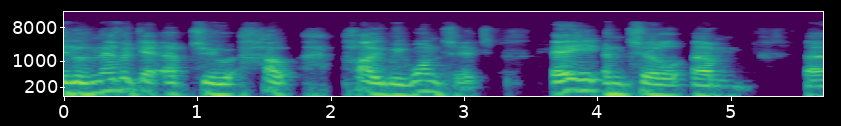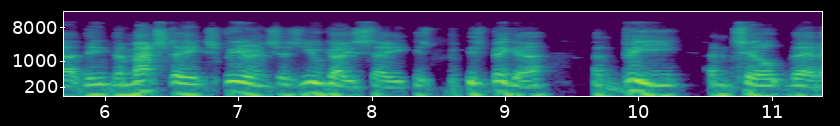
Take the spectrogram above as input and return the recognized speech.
it'll never get up to how high we want it. A until um, uh, the the match day experience, as you guys say, is is bigger, and B until their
